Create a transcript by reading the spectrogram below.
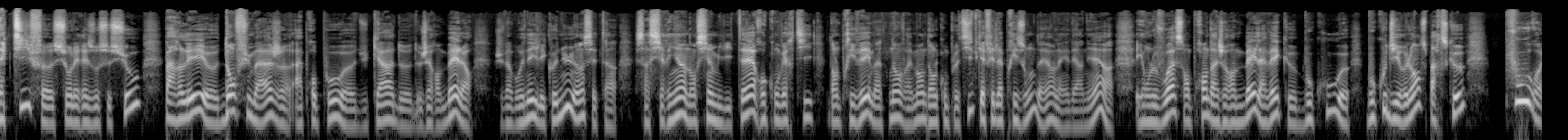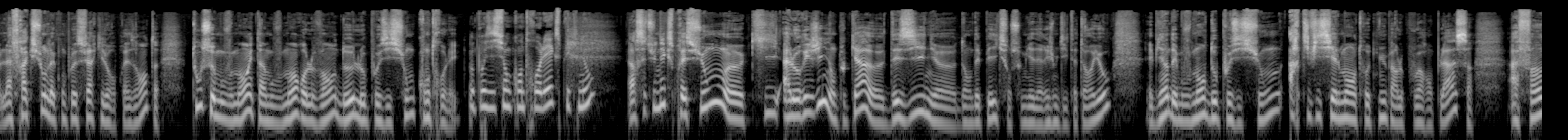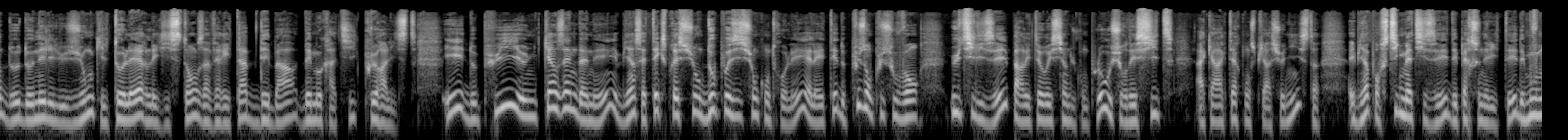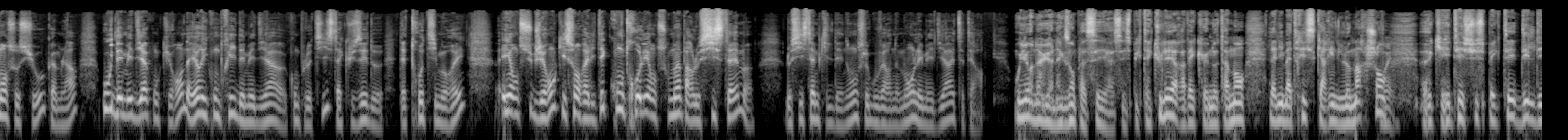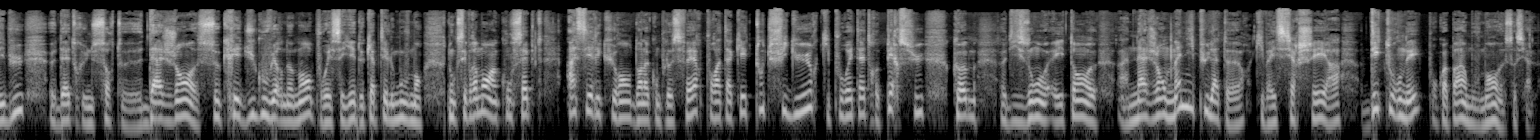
actif euh, sur les réseaux sociaux, parler d'enfumage à propos du cas de, Jérôme Bell. Alors, Juvin Brunet, il est connu, hein, c'est un, un Syrien, un ancien militaire, reconverti dans le privé et maintenant vraiment dans le complotisme, qui a fait de la prison d'ailleurs l'année dernière. Et on le voit s'en prendre à Jérôme Bell avec beaucoup, beaucoup d'irrulence parce que pour la fraction de la complosphère qu'il représente, tout ce mouvement est un mouvement relevant de l'opposition contrôlée. Opposition contrôlée, explique-nous. Alors c'est une expression euh, qui, à l'origine, en tout cas, euh, désigne euh, dans des pays qui sont soumis à des régimes dictatoriaux, eh bien des mouvements d'opposition artificiellement entretenus par le pouvoir en place, afin de donner l'illusion qu'ils tolèrent l'existence d'un véritable débat démocratique pluraliste. Et depuis une quinzaine d'années, eh bien cette expression d'opposition contrôlée, elle a été de plus en plus souvent utilisée par les théoriciens du complot ou sur des sites à caractère conspirationniste, eh bien pour stigmatiser des personnes des mouvements sociaux comme là, ou des médias concurrents, d'ailleurs y compris des médias euh, complotistes accusés d'être trop timorés, et en suggérant qu'ils sont en réalité contrôlés en sous-main par le système, le système qu'ils dénoncent, le gouvernement, les médias, etc. Oui, on a eu un exemple assez, assez spectaculaire avec euh, notamment l'animatrice Karine Lemarchand, euh, qui a été suspectée dès le début euh, d'être une sorte d'agent secret du gouvernement pour essayer de capter le mouvement. Donc c'est vraiment un concept assez récurrent dans la complosphère pour attaquer toute figure qui pourrait être perçue comme, disons, étant un agent manipulateur qui va chercher à détourner, pourquoi pas, un mouvement social.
